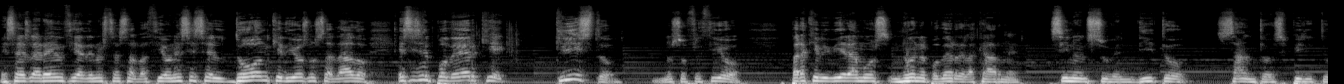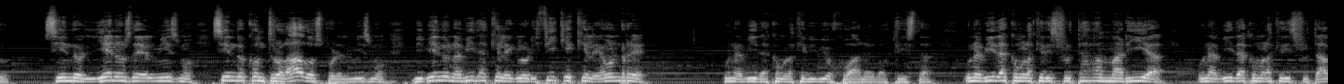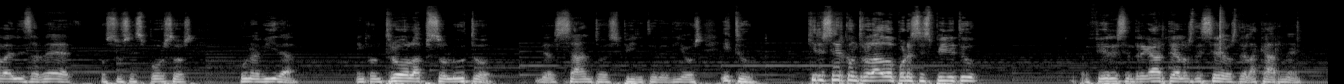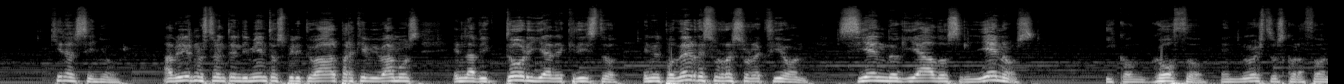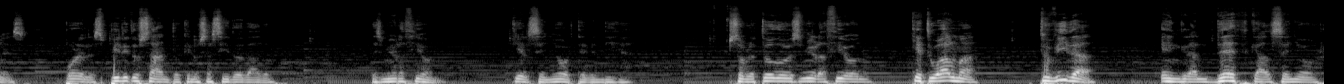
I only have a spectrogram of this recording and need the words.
Esa es la herencia de nuestra salvación, ese es el don que Dios nos ha dado, ese es el poder que Cristo nos ofreció para que viviéramos no en el poder de la carne, sino en su bendito Santo Espíritu, siendo llenos de Él mismo, siendo controlados por Él mismo, viviendo una vida que le glorifique, que le honre, una vida como la que vivió Juan el Bautista, una vida como la que disfrutaba María, una vida como la que disfrutaba Elizabeth o sus esposos, una vida en control absoluto del Santo Espíritu de Dios. ¿Y tú? ¿Quieres ser controlado por ese espíritu? ¿O prefieres entregarte a los deseos de la carne? Quiera el Señor abrir nuestro entendimiento espiritual para que vivamos en la victoria de Cristo, en el poder de su resurrección, siendo guiados llenos y con gozo en nuestros corazones por el Espíritu Santo que nos ha sido dado. Es mi oración que el Señor te bendiga. Sobre todo es mi oración que tu alma, tu vida, engrandezca al Señor.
